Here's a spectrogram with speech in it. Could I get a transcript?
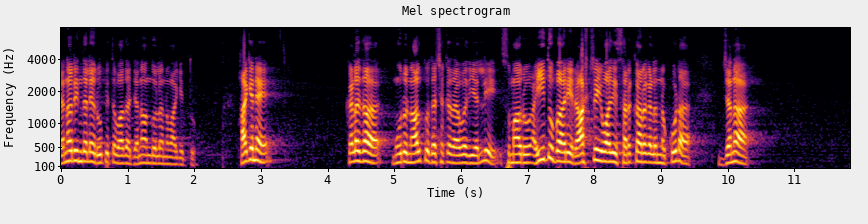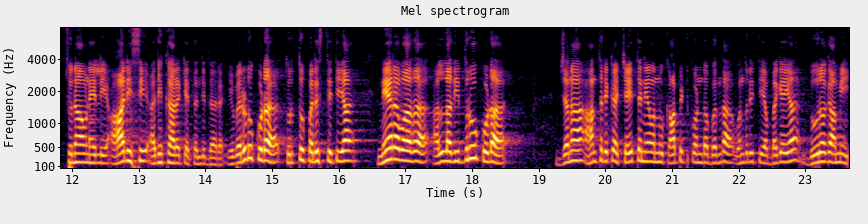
ಜನರಿಂದಲೇ ರೂಪಿತವಾದ ಜನ ಆಂದೋಲನವಾಗಿತ್ತು. ಹಾಗೆಯೇ ಕಳೆದ ಮೂರು ನಾಲ್ಕು ದಶಕದ ಅವಧಿಯಲ್ಲಿ ಸುಮಾರು ಐದು ಬಾರಿ ರಾಷ್ಟ್ರೀಯವಾದಿ ಸರ್ಕಾರಗಳನ್ನು ಕೂಡ ಜನ ಚುನಾವಣೆಯಲ್ಲಿ ಆರಿಸಿ ಅಧಿಕಾರಕ್ಕೆ ತಂದಿದ್ದಾರೆ. ಇವೆರಡೂ ಕೂಡ ತುರ್ತು ಪರಿಸ್ಥಿತಿಯ ನೇರವಾದ ಅಲ್ಲದಿದ್ದರೂ ಕೂಡ ಜನ ಆಂತರಿಕ ಚೈತನ್ಯವನ್ನು ಕಾಪಿಟ್ಟುಕೊಂಡು ಬಂದ ಒಂದು ರೀತಿಯ ಬಗೆಯ ದೂರಗಾಮಿ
